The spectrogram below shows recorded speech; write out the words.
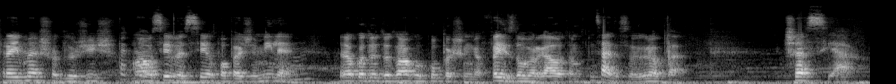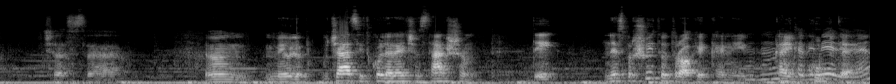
prej imaš, odložiš, Tako. malo si vesel, pa pa že mile. Mhm. Lahko tudi otroku kupiš in ga face dobrega avta, pincaj, da se igral, pa čas, ja, čas. Uh, um, imel lep, včasih tako le rečem staršem, te ne sprašujte otroke, kaj, ni, Mhm, kaj jim kaj bi kupite, imeli, ne?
